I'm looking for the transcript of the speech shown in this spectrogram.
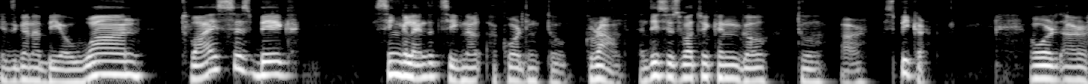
it's gonna be a one twice as big single-ended signal according to ground. And this is what we can go to our speaker or our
